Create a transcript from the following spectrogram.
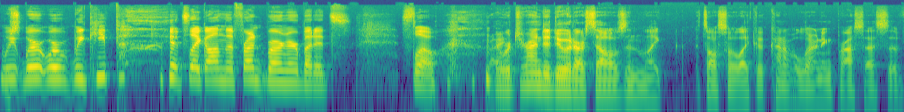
we we're, we're we keep it's like on the front burner but it's slow Right. we're trying to do it ourselves and like it's also like a kind of a learning process of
